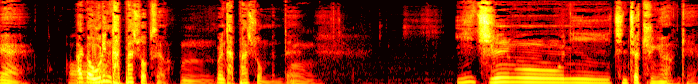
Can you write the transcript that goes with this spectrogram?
예. 어, 아까 우린 답할 수 없어요. 음, 우린 답할 수 없는데 음, 이 질문이 진짜 중요한 게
